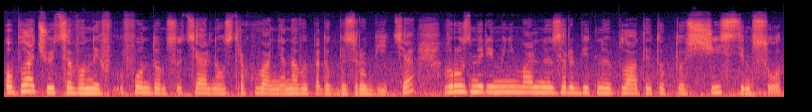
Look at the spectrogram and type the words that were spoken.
оплачуються вони фондом соціального страхування на випадок безробіття в розмірі мінімальної заробітної плати, тобто 6700.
